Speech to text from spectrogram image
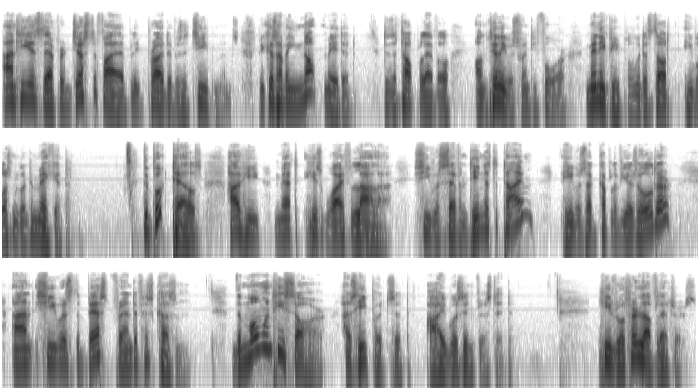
and he is therefore justifiably proud of his achievements because having not made it to the top level until he was 24, many people would have thought he wasn't going to make it. The book tells how he met his wife Lala. She was 17 at the time, he was a couple of years older, and she was the best friend of his cousin. The moment he saw her, as he puts it, I was interested. He wrote her love letters,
